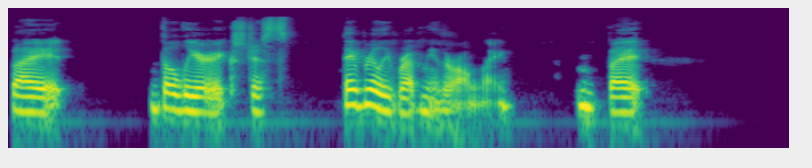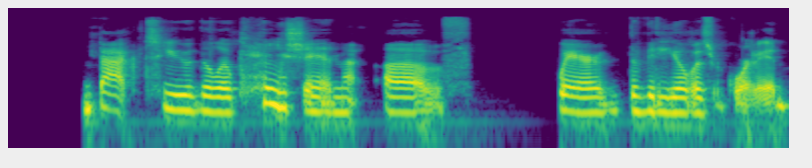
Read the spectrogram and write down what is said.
But the lyrics just, they really rub me the wrong way. But back to the location of where the video was recorded.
